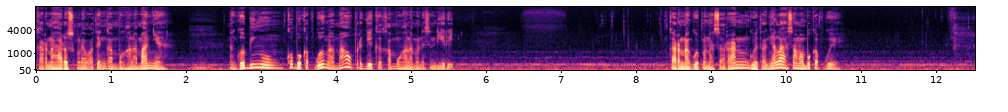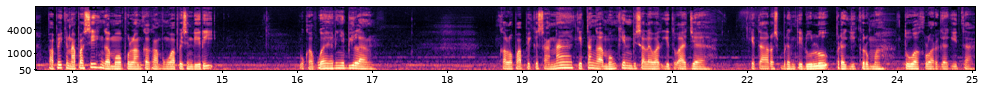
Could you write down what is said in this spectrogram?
karena harus ngelewatin kampung halamannya. Hmm. Nah gue bingung, kok bokap gue nggak mau pergi ke kampung halamannya sendiri? Karena gue penasaran, gue tanyalah sama bokap gue. Papi kenapa sih nggak mau pulang ke kampung papi sendiri? Bokap gue akhirnya bilang, kalau papi ke sana kita nggak mungkin bisa lewat gitu aja. Kita harus berhenti dulu pergi ke rumah tua keluarga kita.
